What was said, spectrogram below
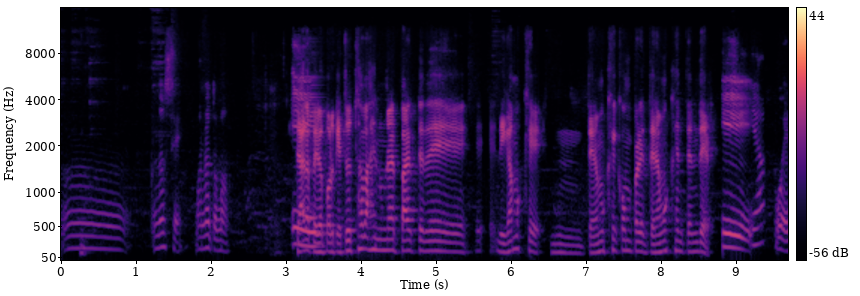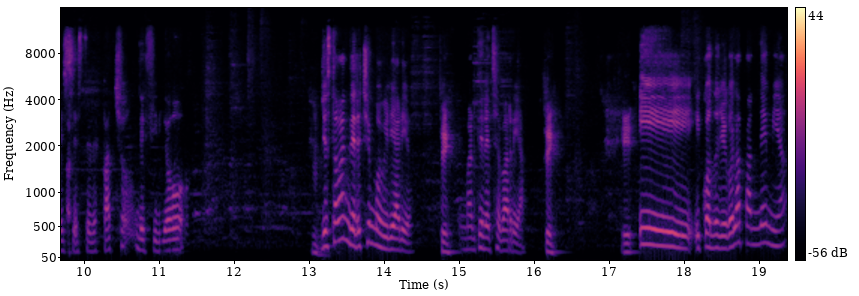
mm, no sé, monótono. Claro, pero porque tú estabas en una parte de, eh, digamos que mm, tenemos que tenemos que entender. Y ya, pues este despacho decidió. Yo estaba en derecho inmobiliario. Sí. En Martín Echevarría. Sí. Y... cuando llegó la pandemia,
